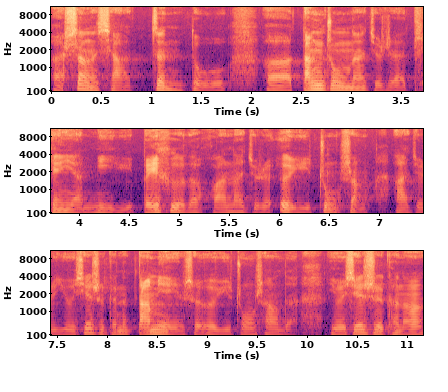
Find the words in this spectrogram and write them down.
呃上下。争夺，呃，当中呢就是甜言蜜语，背后的话呢就是恶语重伤啊，就是有些是可能当面也是恶语重伤的，有些是可能，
